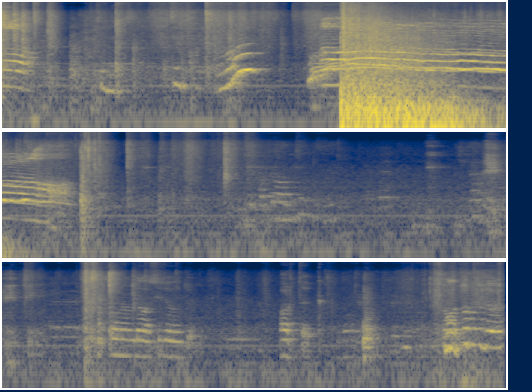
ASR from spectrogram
Aa. Şimdi. Şimdi. Aa. Sonunda sizi öldürdüm. Artık. Dur dur bir dur.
